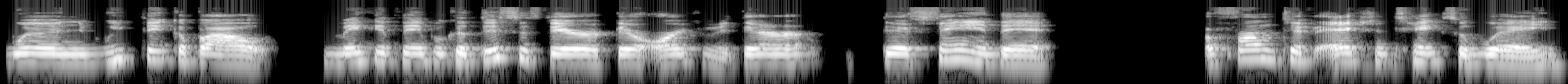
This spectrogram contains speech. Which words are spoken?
when we think about making things because this is their their argument. They're they're saying that affirmative action takes away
